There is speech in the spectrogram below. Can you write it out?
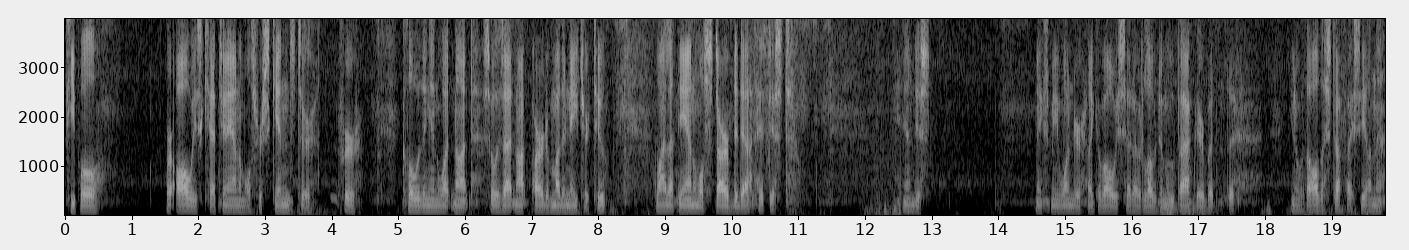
people we're always catching animals for skins to for clothing and whatnot. So is that not part of mother nature too? Why let the animals starve to death? It just you know just makes me wonder. Like I've always said, I would love to move back there, but the, you know, with all the stuff I see on the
